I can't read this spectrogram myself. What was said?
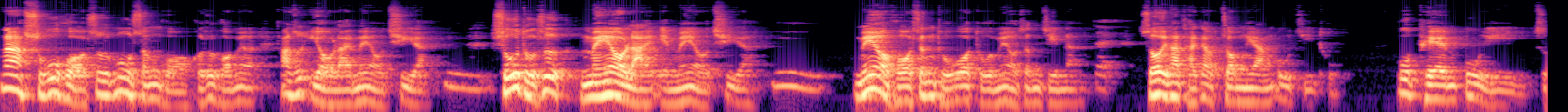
那属火是木生火，可是火没有，它是有来没有去啊。嗯，属土是没有来也没有去啊，嗯，没有火生土，或土没有生金啊，对，所以它才叫中央戊己土，不偏不倚之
